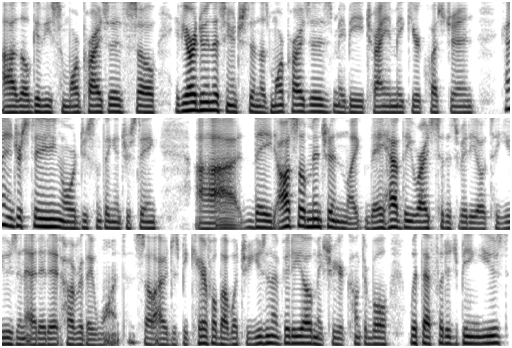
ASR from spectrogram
uh, they'll give you some more prizes. So if you are doing this and you're interested in those more prizes, maybe try and make your question kind of interesting or do something interesting. Uh, they also mentioned like they have the rights to this video to use and edit it however they want. So I would just be careful about what you use in that video. Make sure you're comfortable with that footage being used.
